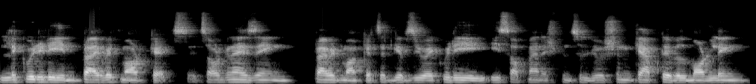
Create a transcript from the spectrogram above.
liquidity in private markets. It's organizing private markets. It gives you equity, ESOP management solution, cap table modeling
